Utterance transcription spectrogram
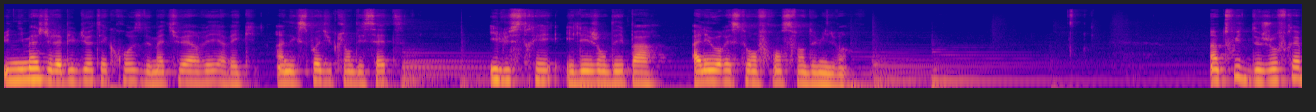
Une image de la bibliothèque rose de Mathieu Hervé avec un exploit du clan des 7, illustré et légendé par Aller au resto en France fin 2020. Un tweet de Geoffrey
